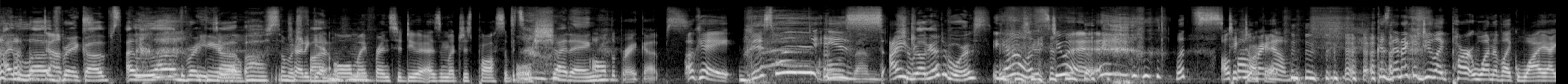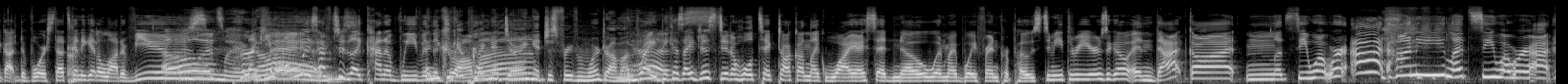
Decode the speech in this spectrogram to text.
I love breakups. I love Me breaking up. oh so much fun. try to fun. get all my mm-hmm. friends to do it as much as possible. Shedding All the breakups. Okay, this one is. I should we all get divorced Yeah, let's do it. let's I'll call him right now. because then I could do like part one of like why I got divorced. That's gonna get a lot of views. Oh, that's my like you always have to like kind of weave in and the you could drama. get pregnant during it just for even more drama Yeah. Right, because I just did a whole TikTok on like why I said no when my boyfriend proposed to me three years ago, and that got mm, let's see what we're at, honey. let's see what we're at.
